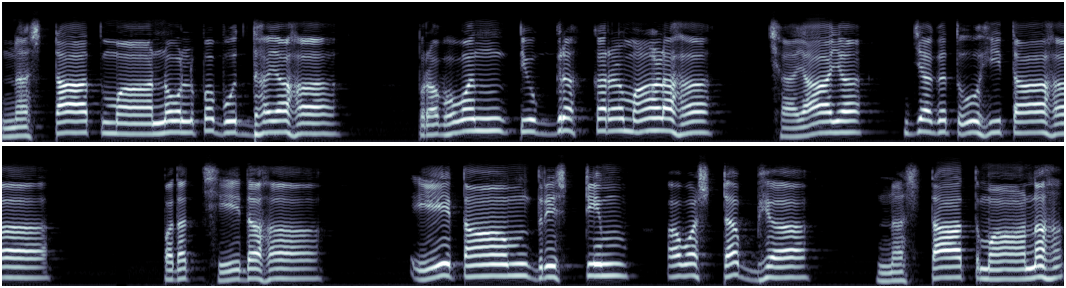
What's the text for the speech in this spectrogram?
नष्टात्मानोऽल्पबुद्धयः प्रभवन्त्युग्रकर्माणः क्षयाय जगतो हिताः पदच्छेदः। एतां दृष्टिम् अवष्टभ्य नष्टात्मानः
